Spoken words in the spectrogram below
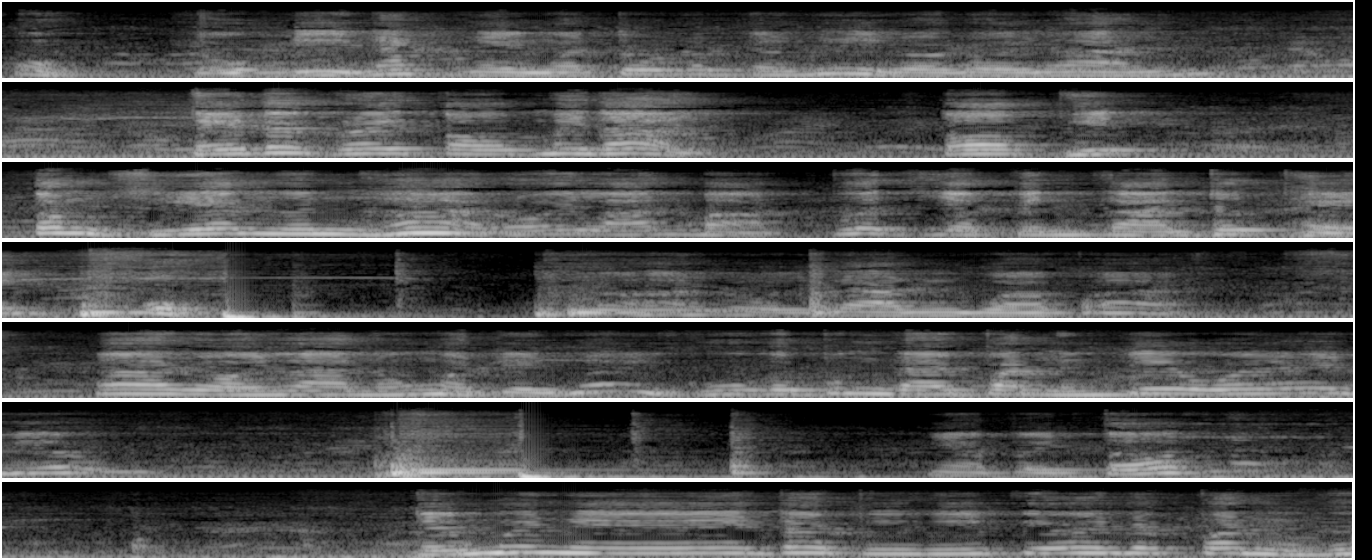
โอ้โชคดีนักเงว่าตู้รับจะรี่รอยๆล้าน แต่ถ้าใครตอบไม่ได้ ตอบผิดต้องเสียเงินห้าร้อยล้านบาท เพื่อที่จะเป็นการทดแทนห้าร้อยล้านกว่าป้าห้าร้อยล้านของมาเจ๋งไหมกูก็เพิ่งได้ปันหนึ่งเจ้าไว้เดียวอย่าไปตอบนะแต่ไม่แน่ถ้าปีวีเปียจะปันกู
